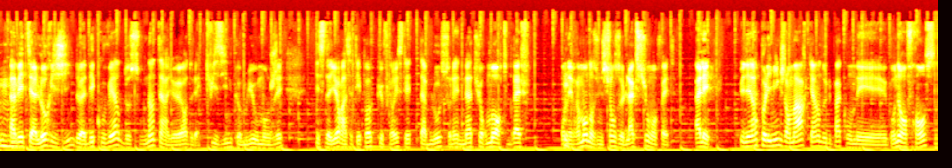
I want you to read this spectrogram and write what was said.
Mhm. avait été à l'origine de la découverte de son intérieur, de la cuisine comme lieu où manger. Et c'est d'ailleurs à cette époque que fleurissent les tableaux sur les natures mortes. Bref, on est vraiment dans une science de l'action en fait. Allez, une dernière polémique, Jean-Marc, hein, n'oublie pas qu'on est, qu'on est en France.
